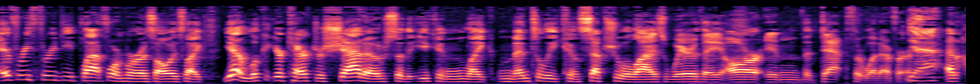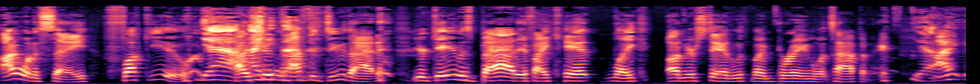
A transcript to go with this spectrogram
every 3D platformer is always like, yeah, look at your character's shadow so that you can like mentally conceptualize where they are in the depth or whatever. Yeah. And I want to say, fuck you. Yeah, I I shouldn't that. have to do that. Your game is bad if I can't like understand with my brain what's happening. Yeah. I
